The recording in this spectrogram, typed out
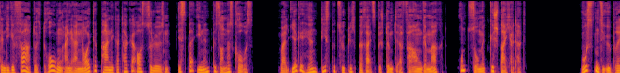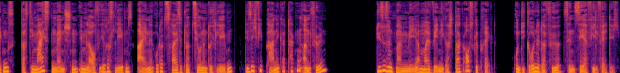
Denn die Gefahr, durch Drogen eine erneute Panikattacke auszulösen, ist bei Ihnen besonders groß, weil Ihr Gehirn diesbezüglich bereits bestimmte Erfahrungen gemacht und somit gespeichert hat. Wussten Sie übrigens, dass die meisten Menschen im Laufe ihres Lebens eine oder zwei Situationen durchleben, die sich wie Panikattacken anfühlen? Diese sind mal mehr, mal weniger stark ausgeprägt, und die Gründe dafür sind sehr vielfältig.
